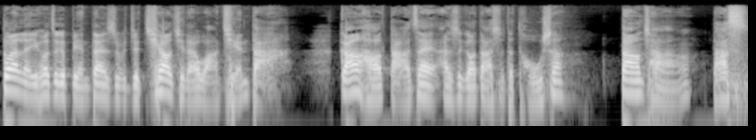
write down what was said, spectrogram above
断了以后，这个扁担是不是就翘起来往前打？刚好打在安世高大师的头上，当场打死，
